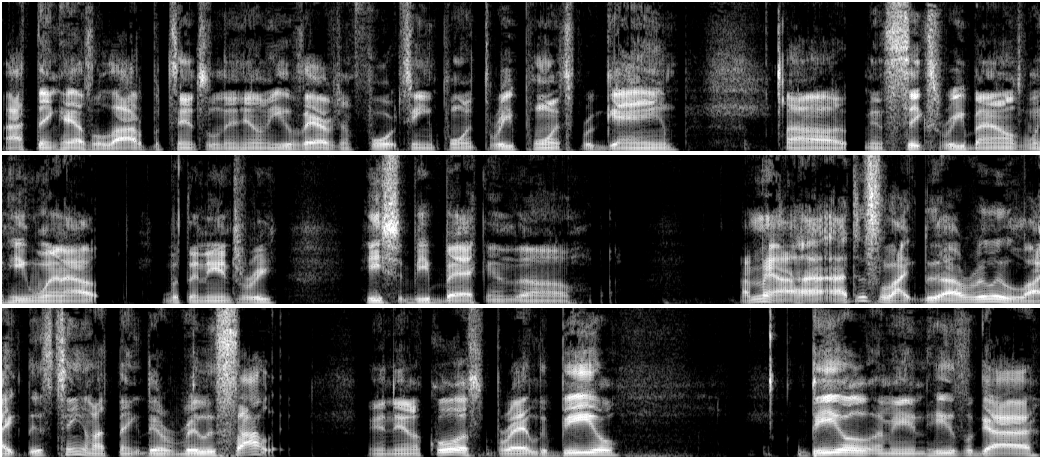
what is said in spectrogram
I think, has a lot of potential in him. He was averaging 14.3 points per game uh, and six rebounds when he went out with an injury. he should be back in the. I mean, I, I just like I really like this team. I think they're really solid. And then of course Bradley Beal. Beal, I mean, he's a guy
